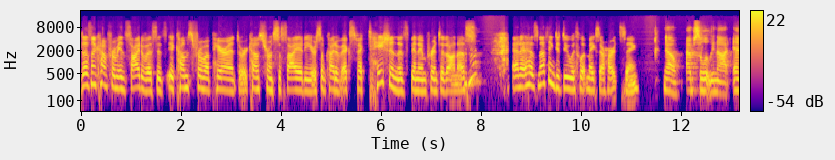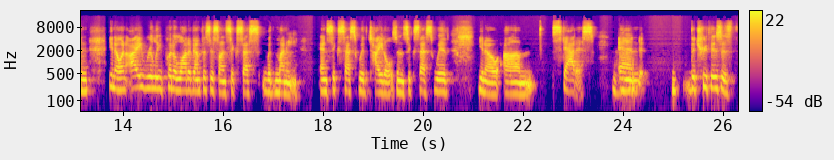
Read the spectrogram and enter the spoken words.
doesn't come from inside of us. It's it comes from a parent or it comes from society or some kind of expectation that's been imprinted on us. Mm-hmm. And it has nothing to do with what makes our hearts sing. no absolutely not and you know and i really put a lot of emphasis on success with money and success with titles and success with you know um, status. And the truth is is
